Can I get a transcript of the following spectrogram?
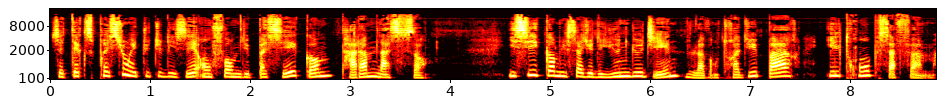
Cette expression est utilisée en forme du passé comme paramnaso. Ici, comme il s'agit de Yun Gyujin, nous l'avons traduit par il trompe sa femme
